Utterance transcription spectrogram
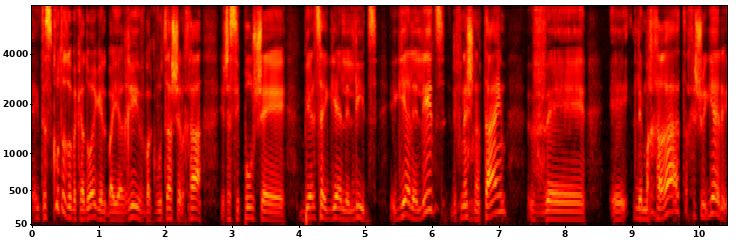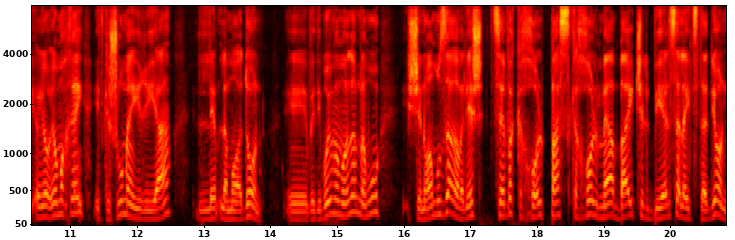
ההתעסקות הזו בכדורגל, ביריב, בקבוצה שלך, יש הסיפור שביאלסה הגיע ללידס. הגיע ללידס לפני שנתיים, ולמחרת, אחרי שהוא הגיע, יום אחרי, התקשרו מהעירייה למועדון, אה, ודיברו עם המועדון ואמרו שנורא מוזר, אבל יש צבע כחול, פס כחול מהבית של ביאלסה לאיצטדיון.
